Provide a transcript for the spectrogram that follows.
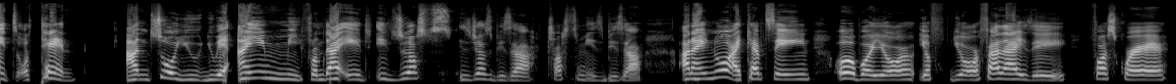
eight or ten. And so you you were eyeing me from that age. It's just it's just bizarre. Trust me, it's bizarre. And I know I kept saying, "Oh, but your your your father is a four square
